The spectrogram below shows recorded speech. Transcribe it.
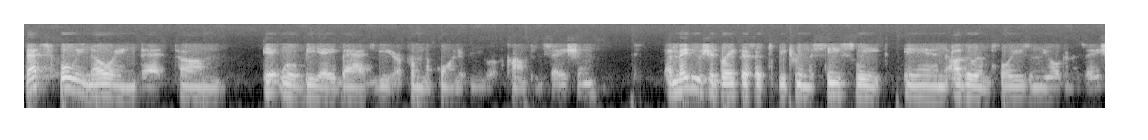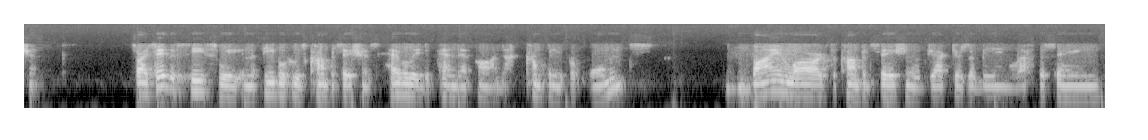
That's fully knowing that um, it will be a bad year from the point of view of compensation. And maybe we should break this between the C-suite and other employees in the organization. So I say the C-suite and the people whose compensation is heavily dependent on company performance by and large, the compensation objectives are being left the same,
